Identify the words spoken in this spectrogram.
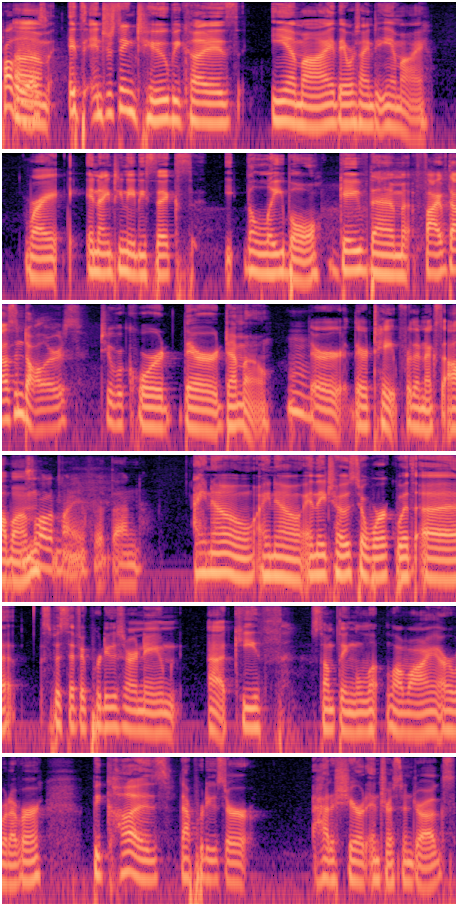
Probably um is. it's interesting too because EMI, they were signed to EMI, right? In 1986, e- the label gave them $5,000 to record their demo, their their tape for their next album. It's Hmm. a lot of money for it then. I know, I know. And they chose to work with a specific producer named uh, Keith something La- Lavai or whatever because that producer had a shared interest in drugs.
